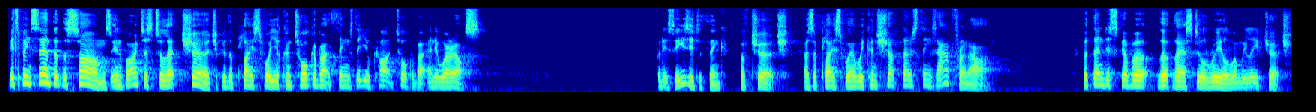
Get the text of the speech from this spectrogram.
It's been said that the Psalms invite us to let church be the place where you can talk about things that you can't talk about anywhere else. But it's easy to think of church as a place where we can shut those things out for an hour, but then discover that they're still real when we leave church.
